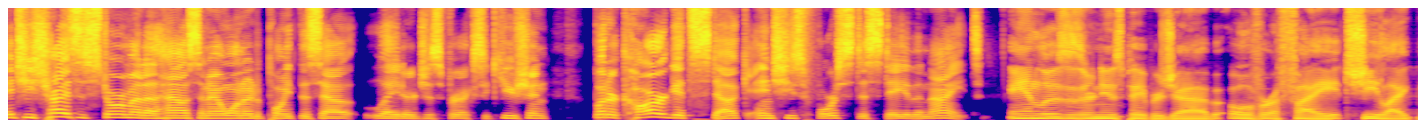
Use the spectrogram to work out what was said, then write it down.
And she tries to storm out of the house. And I wanted to point this out later just for execution. But her car gets stuck and she's forced to stay the night. Anne loses her newspaper job over a fight. She like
